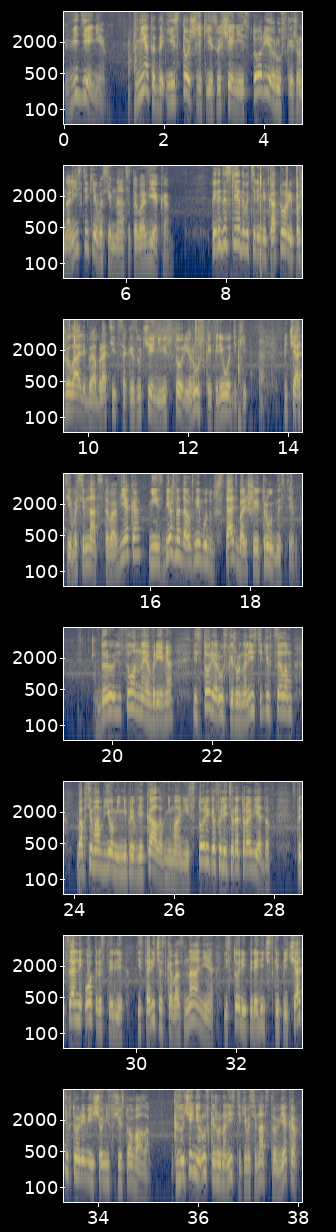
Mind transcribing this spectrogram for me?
Введение. Методы и источники изучения истории русской журналистики XVIII века. Перед исследователями, которые пожелали бы обратиться к изучению истории русской периодики печати XVIII века, неизбежно должны будут встать большие трудности. В дореволюционное время история русской журналистики в целом во всем объеме не привлекала внимания историков и литературоведов, Специальной отрасли исторического знания истории периодической печати в то время еще не существовало. К изучению русской журналистики XVIII века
